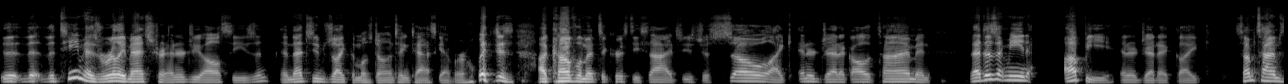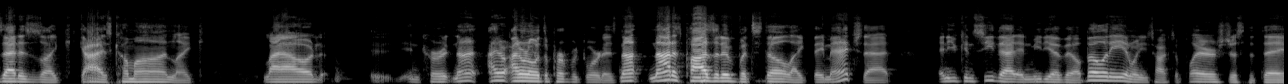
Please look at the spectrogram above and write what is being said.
the, the, the team has really matched her energy all season, and that seems like the most daunting task ever, which is a compliment to Christie Sides. She's just so like energetic all the time, and that doesn't mean uppy energetic. Like sometimes that is like, guys, come on, like loud, encourage. Not I don't I don't know what the perfect word is. Not not as positive, but still like they match that, and you can see that in media availability and when you talk to players, just that they,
